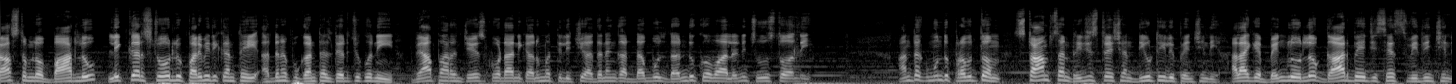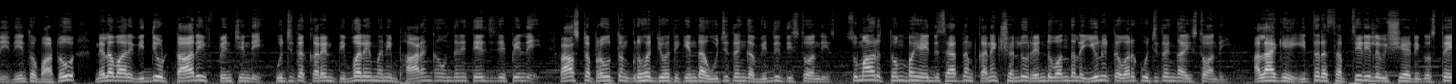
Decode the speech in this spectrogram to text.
రాష్ట్రంలో బార్లు లిక్కర్ స్టోర్లు పరిమితి కంటే అదనపు గంటలు తెరుచుకుని వ్యాపారం చేసుకోవడానికి అనుమతిలిచ్చి అదనంగా డబ్బులు దండుకోవాలని చూస్తోంది. అంతకుముందు ప్రభుత్వం స్టాంప్స్ అండ్ రిజిస్ట్రేషన్ డ్యూటీలు పెంచింది. అలాగే బెంగళూరులో గార్బేజీ సెస్ విధించింది. దీంతో పాటు నెలవారీ విద్యుత్ టారిఫ్ పెంచింది. ఉచిత కరెంట్ ఇవ్వలేమని భారంగా ఉందని తేల్చి చెప్పింది. రాష్ట్ర ప్రభుత్వం గృహజ్యోతి కింద ఉచితంగా విద్యుత్ ఇస్తోంది. సుమారు తొంభై ఐదు శాతం కనెక్షన్లు రెండు వందల యూనిట్ల వరకు ఉచితంగా ఇస్తోంది. అలాగే ఇతర సబ్సిడీల విషయానికి వస్తే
